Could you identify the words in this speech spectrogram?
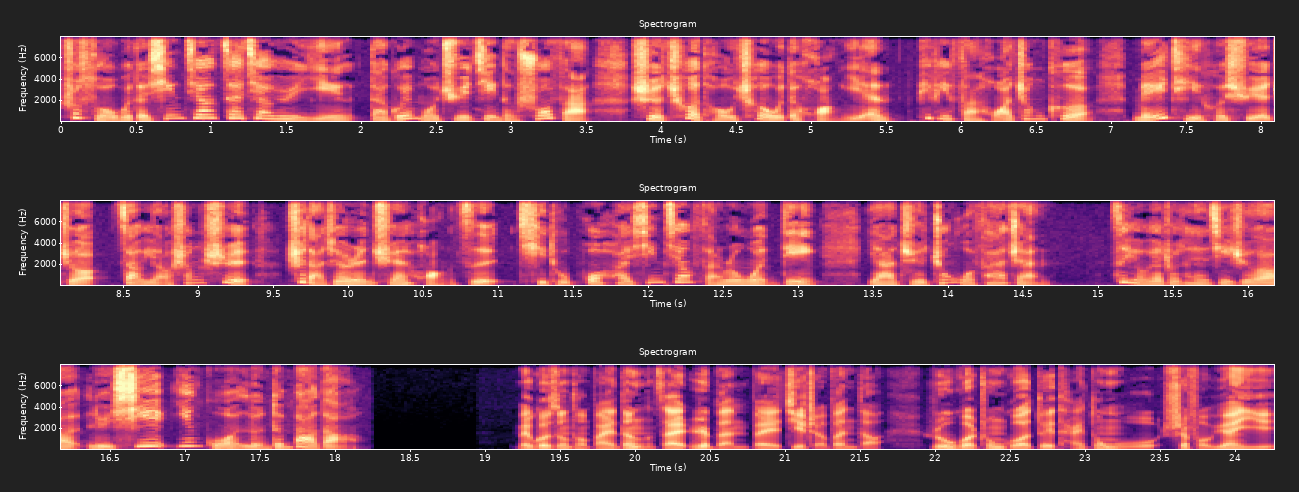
说所谓的新疆在教育营大规模拘禁等说法是彻头彻尾的谎言，批评反华政客、媒体和学者造谣生事，是打着人权幌子，企图破坏新疆繁荣稳定，压制中国发展。自由亚洲台记者吕希，英国伦敦报道。美国总统拜登在日本被记者问到，如果中国对台动武，是否愿意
